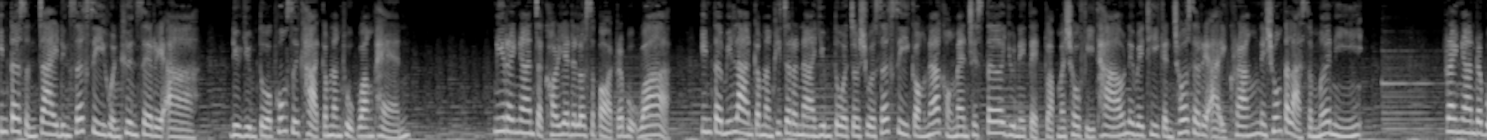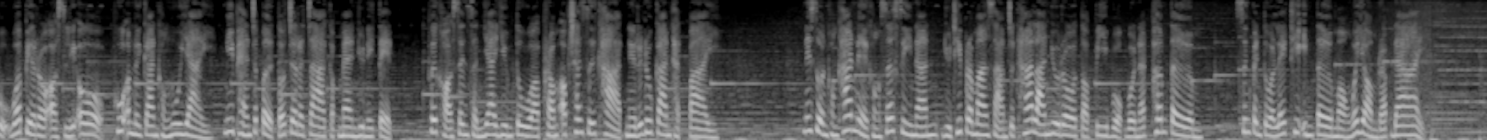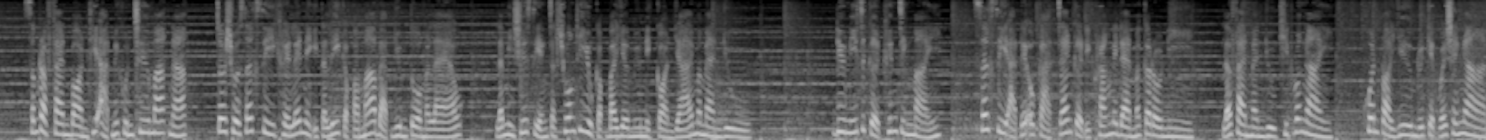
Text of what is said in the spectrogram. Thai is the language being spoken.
อินเตอร์สนใจดึงเซิร์กซีหวนคืนเซเรียอาดิวยืมตัวพ่วงซื้อขาดกำลังถูกวางแผน มีรายงานจากคอ r รียเดโลสปอร์ตระบุว่า อินเตอร์มิลานกำลังพิจารณายืมตัวโจชัวเซิร์กซีกองหน้าของแมนเชสเตอร์ยูไนเต็ดกลับมาโชว์ฝีเท้าในเวทีกันโชเซเรียอาอีกครั้งในช่วงตลาดซัมเมอร์นี้ รายงานระบุว่าเปียโรออสลิโอผู้อำนวยการของงูใหญ่ มีแผนจะเปิดโต๊ะเจรจากับแมนยูไนเต็ดเพื่อขอเซ็นสัญญายืมตัวพร้อมออปชั่นซื้อขาดในฤดูกาลถัดไป ในส่วนของค่าเหนื่อยของเซอร์ซีนั้นอยู่ที่ประมาณ 3.5 ล้านยูโรต่อปีบวกโบนัสเพิ่มเติม ซึ่งเป็นตัวเลขที่อินเตอร์มองว่ายอมรับได้สำหรับแฟนบอลที่อาจไม่คุ้นชื่อมากนัก โจชัวเซิร์ซีเคยเล่นในอิตาลีกับปาม่าแบบยืมตัวมาแล้ว และมีชื่อเสียงจากช่วงที่อยู่กับไบเยอร์มิวนิกก่อนย้ายมาแมนยูดีลนี้จะเกิดขึ้นจริงไหม เซิร์ซีอาจได้โอกาสแจ้งเกิดอีกครั้งในแดนมักกะโรนี แล้วแฟนแมนยูคิดว่าไง ควรปล่อยยืมหรือเก็บไว้ใช้งาน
